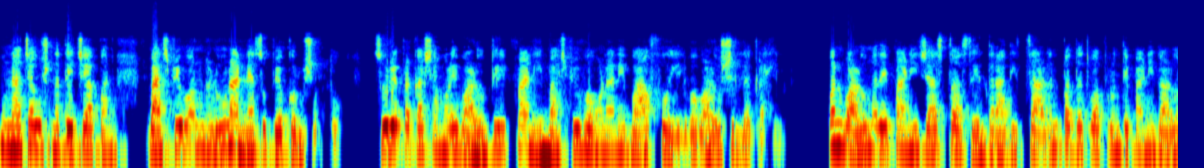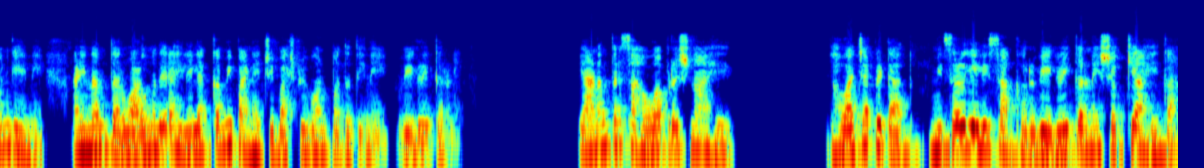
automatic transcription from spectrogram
उन्हाच्या उष्णतेचे आपण बाष्पीभवन घडवून आणण्यास उपयोग करू शकतो. सूर्यप्रकाशामुळे वाळूतील पाणी बाष्पीभवनाने वाफ होईल व वाळू शिल्लक राहील. पण वाळूमध्ये पाणी जास्त असेल तर आधी चाळण पद्धत वापरून ते पाणी गाळून घेणे आणि नंतर वाळूमध्ये राहिलेल्या कमी पाण्याचे बाष्पीभवन पद्धतीने वेगळे करणे. यानंतर सहावा प्रश्न आहे गव्हाच्या पिठात मिसळलेली साखर वेगळी करणे शक्य आहे का?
